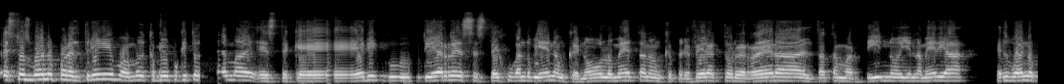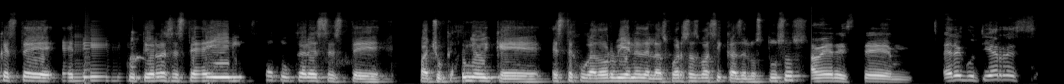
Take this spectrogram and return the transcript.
esto es bueno para el tri, vamos a cambiar un poquito de tema, este, que Eric Gutiérrez esté jugando bien, aunque no lo metan, aunque prefiera Héctor Herrera, el Tata Martino y en la media, es bueno que este Eric Gutiérrez esté ahí listo, tú que eres este pachuqueño y que este jugador viene de las fuerzas básicas de los Tuzos. A ver, este, Eric Gutiérrez,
